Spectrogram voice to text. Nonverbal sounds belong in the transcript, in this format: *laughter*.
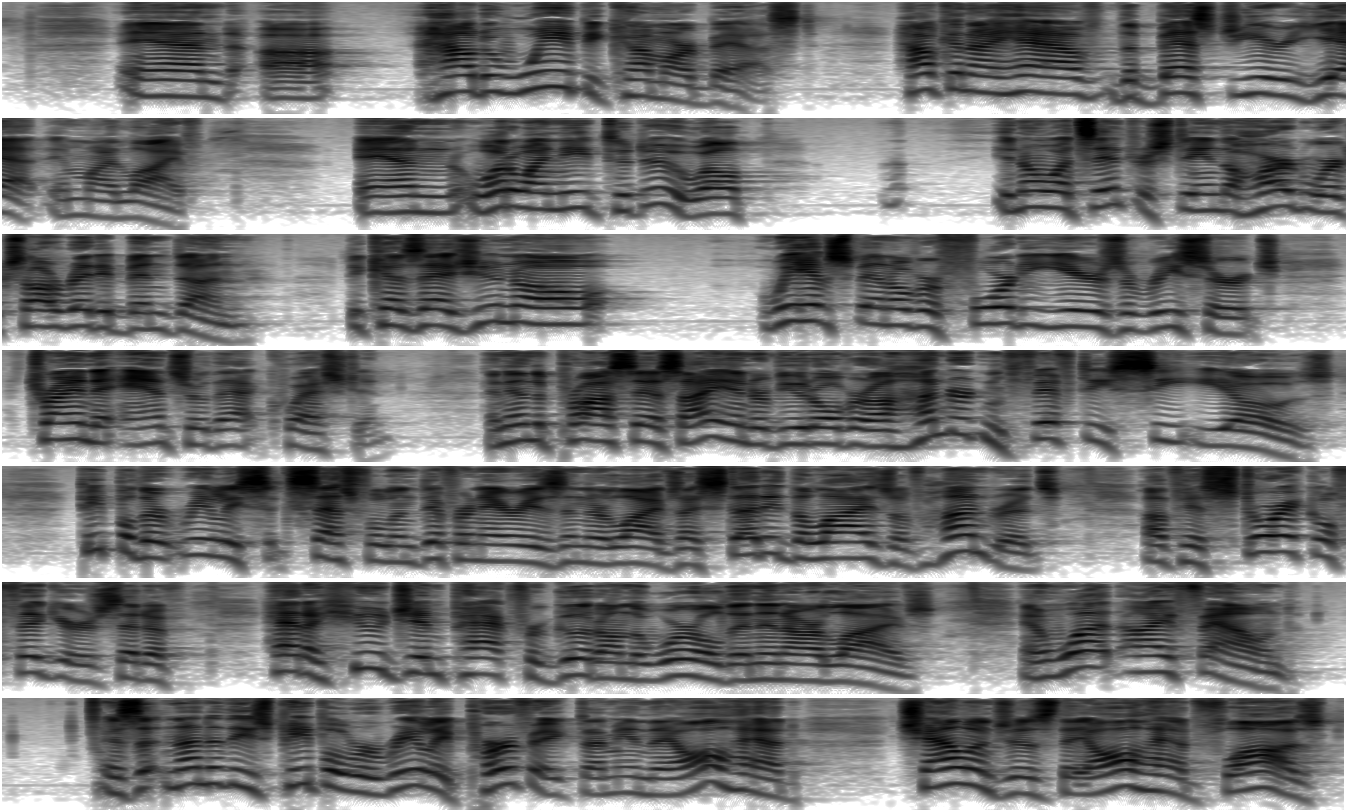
And uh, how do we become our best? How can I have the best year yet in my life? And what do I need to do? Well, you know what's interesting? The hard work's already been done. Because as you know, we have spent over 40 years of research trying to answer that question. And in the process, I interviewed over 150 CEOs, people that are really successful in different areas in their lives. I studied the lives of hundreds of historical figures that have had a huge impact for good on the world and in our lives. And what I found is that none of these people were really perfect. I mean, they all had challenges, they all had flaws,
